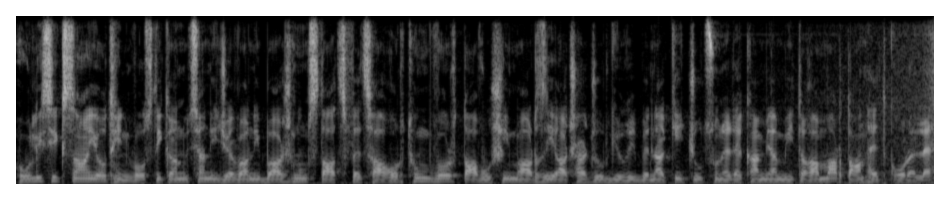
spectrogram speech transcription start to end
Հուլիսի 27-ին ոստիկանության Իջևանի բաժնում ստացվեց հաղորդում, որ Տավուշի մարզի Աչաջուր գյուղի բնակիչ 83-ամյա մի տղամարդ անհետ կորել է։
